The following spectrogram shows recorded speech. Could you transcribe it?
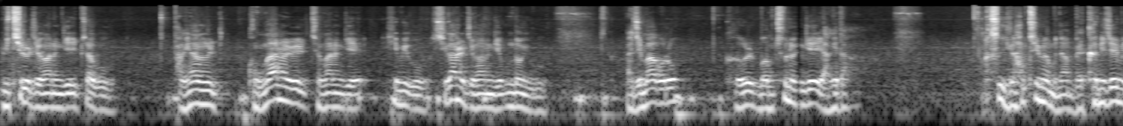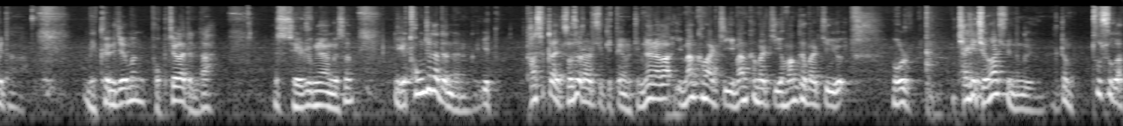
위치를 정하는 게 입자고 방향을 공간을 정하는 게 힘이고 시간을 정하는 게 운동이고 마지막으로 그걸 멈추는 게 양이다. 그래서 이거 합치면 뭐냐 메커니즘이다. 메커니즘은 복제가 된다. 그래서 제일 중요한 것은 이게 통제가 된다는 거예요. 다섯 가지 조절할 수 있기 때문에 김연아가 이만큼 할지 이만큼 할지 이만큼 할지 이걸 자기 정할 수 있는 거예요. 일단 투수가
